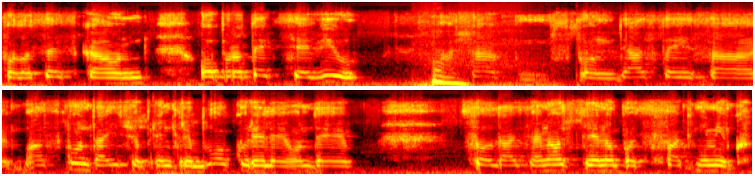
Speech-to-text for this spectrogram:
folosesc ca un, o protecție viu. Așa spun, de asta ei se ascund aici printre blocurile unde soldații noștri nu pot să fac nimic.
